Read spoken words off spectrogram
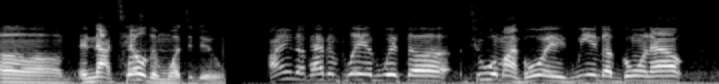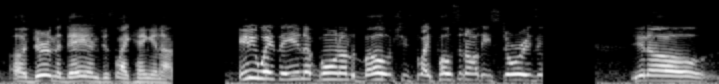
um, and not tell them what to do. I end up having plans with uh, two of my boys. We end up going out uh, during the day and just like hanging out. Anyways, they end up going on the boat and she's like posting all these stories and you know,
